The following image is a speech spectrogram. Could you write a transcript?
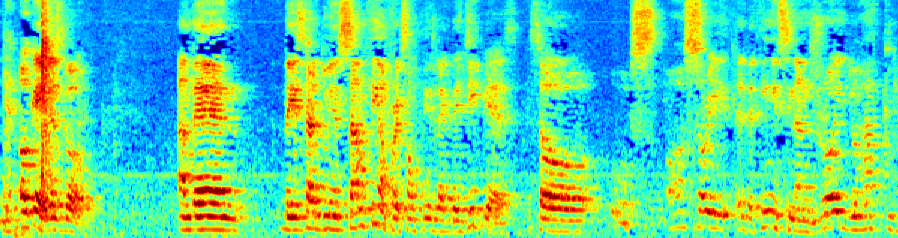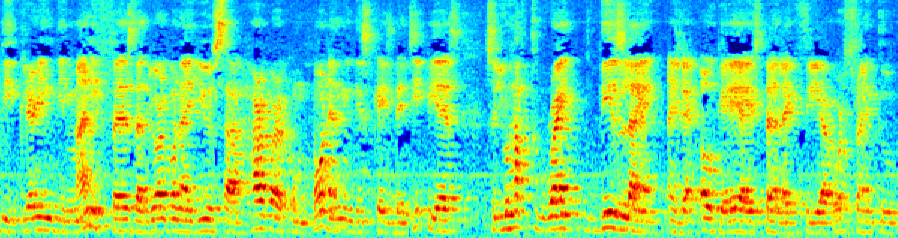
okay, let's go. And then they start doing something, and for example, it's like the GPS. So, oops, oh, sorry, the thing is in Android, you have to declare in the manifest that you are going to use a hardware component, in this case, the GPS. So you have to write this line. And like, okay, I spent like three hours trying to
